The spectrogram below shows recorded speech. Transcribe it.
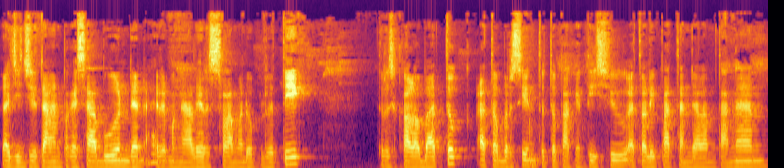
Rajin cuci tangan pakai sabun dan air mengalir selama 20 detik. Terus kalau batuk atau bersin tutup pakai tisu atau lipatan dalam tangan.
